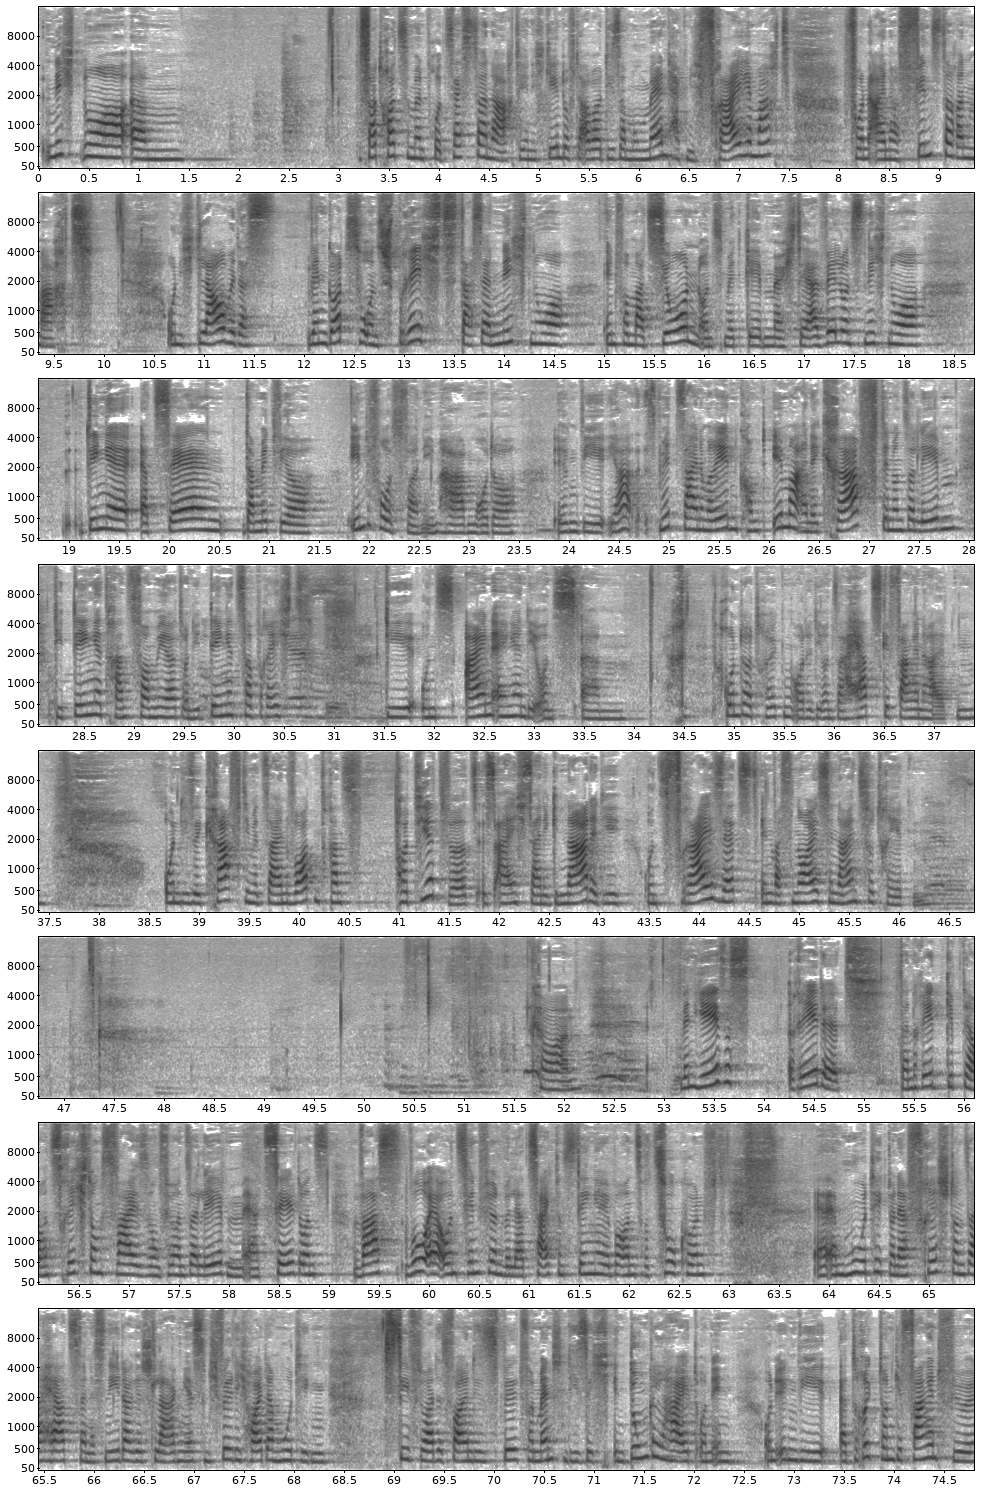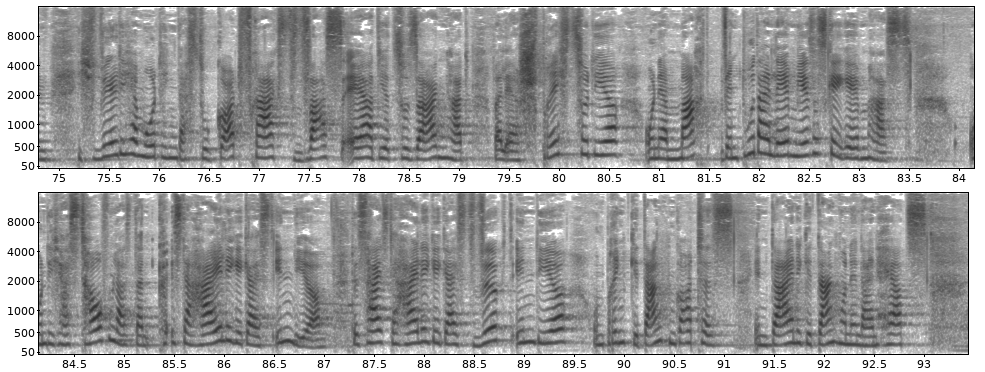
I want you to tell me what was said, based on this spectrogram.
nicht nur, ähm, es war trotzdem ein Prozess danach, den ich gehen durfte, aber dieser Moment hat mich frei gemacht von einer finsteren Macht, und ich glaube, dass wenn Gott zu uns spricht, dass er nicht nur Informationen uns mitgeben möchte. Er will uns nicht nur Dinge erzählen, damit wir Infos von ihm haben oder irgendwie, ja, mit seinem Reden kommt immer eine Kraft in unser Leben, die Dinge transformiert und die Dinge zerbricht, die uns einengen, die uns ähm, runterdrücken oder die unser Herz gefangen halten. Und diese Kraft, die mit seinen Worten transportiert wird, ist eigentlich seine Gnade, die uns freisetzt, in was Neues hineinzutreten. Yes. Come on. Wenn Jesus redet, dann red, gibt er uns Richtungsweisung für unser Leben. Er erzählt uns, was, wo er uns hinführen will. Er zeigt uns Dinge über unsere Zukunft. Er ermutigt und erfrischt unser Herz, wenn es niedergeschlagen ist. Und ich will dich heute ermutigen. Steve, du hattest vorhin dieses Bild von Menschen, die sich in Dunkelheit und, in, und irgendwie erdrückt und gefangen fühlen. Ich will dich ermutigen, dass du Gott fragst, was er dir zu sagen hat, weil er spricht zu dir und er macht, wenn du dein Leben Jesus gegeben hast und dich hast taufen lassen, dann ist der Heilige Geist in dir. Das heißt, der Heilige Geist wirkt in dir und bringt Gedanken Gottes in deine Gedanken und in dein Herz.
